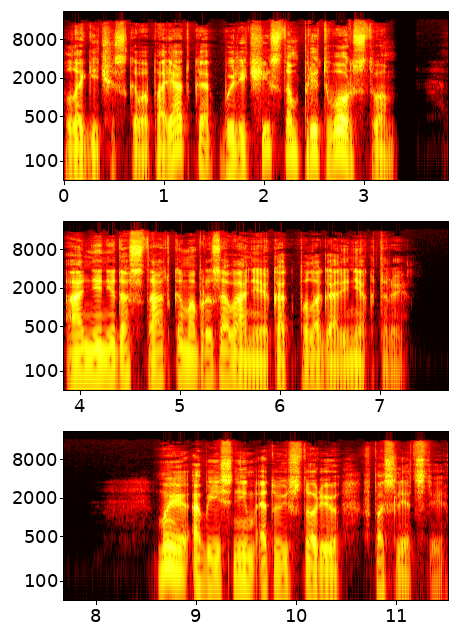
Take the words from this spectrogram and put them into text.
логического порядка были чистым притворством, а не недостатком образования, как полагали некоторые. Мы объясним эту историю впоследствии.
